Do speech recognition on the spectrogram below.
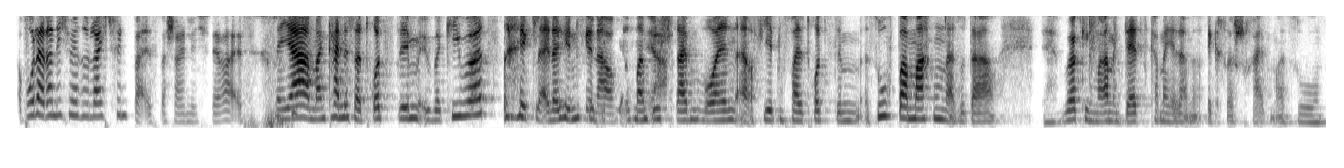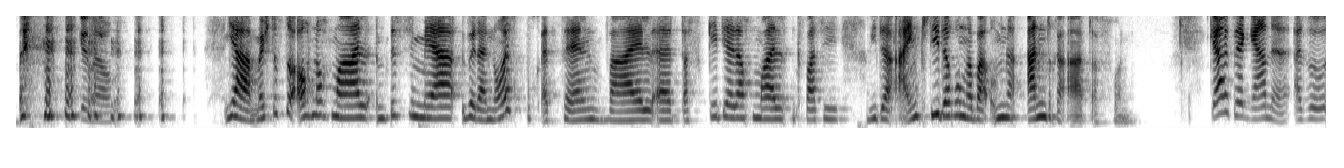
Obwohl er dann nicht mehr so leicht findbar ist, wahrscheinlich, wer weiß. Naja, man kann es ja trotzdem über Keywords, kleiner Hinweis, genau. die auch mal ein ja. Buch schreiben wollen, äh, auf jeden Fall trotzdem suchbar machen. Also da äh, Working Mom and Dads kann man ja dann extra schreiben. Also genau. Ja, möchtest du auch noch mal ein bisschen mehr über dein neues Buch erzählen, weil äh, das geht ja noch mal quasi wieder Eingliederung, aber um eine andere Art davon. Ja, sehr gerne. Also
